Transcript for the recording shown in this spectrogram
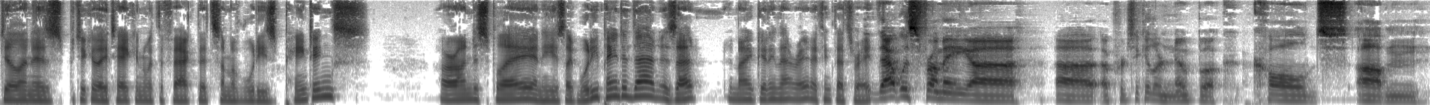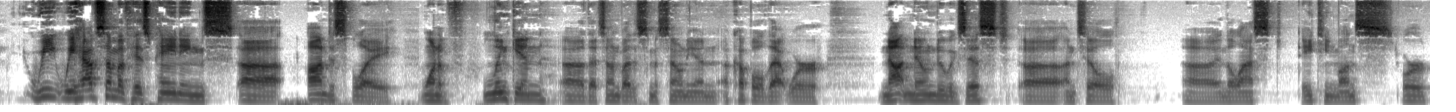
Dylan is particularly taken with the fact that some of Woody's paintings are on display, and he's like, "Woody painted that? Is that? Am I getting that right? I think that's right." That was from a uh, uh, a particular notebook called. Um, we we have some of his paintings uh, on display. One of Lincoln, uh, that's owned by the Smithsonian, a couple that were not known to exist uh, until uh, in the last 18 months or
